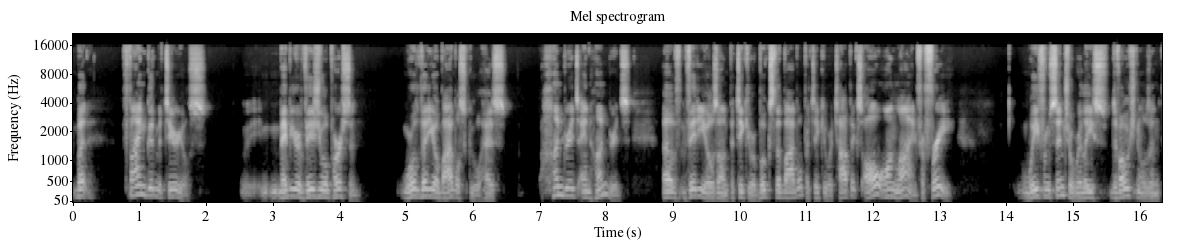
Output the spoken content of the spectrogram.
But find good materials. Maybe you're a visual person. World Video Bible School has hundreds and hundreds of videos on particular books of the Bible, particular topics, all online for free. We from Central release devotionals and,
